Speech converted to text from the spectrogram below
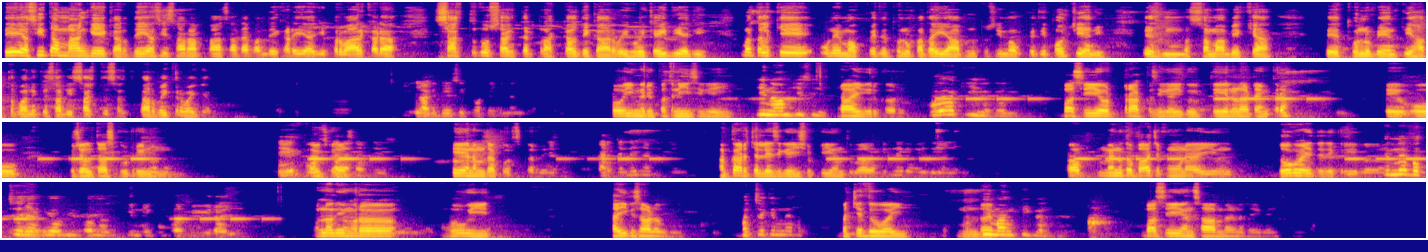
ਤੇ ਅਸੀਂ ਤਾਂ ਮੰਗ ਇਹ ਕਰਦੇ ਹਾਂ ਅਸੀਂ ਸਾਰਾ ਸਾਡਾ ਬੰਦੇ ਖੜੇ ਆ ਜੀ ਪਰਿਵਾਰ ਖੜਾ ਸਖਤ ਤੋਂ ਸਖਤ ਟਰੱਕਾਂ ਤੇ ਕਾਰਵਾਈ ਹੋਣੀ ਚਾਹੀਦੀ ਹੈ ਜੀ। ਮਤਲਬ ਕਿ ਉਹਨੇ ਮੌਕੇ ਤੇ ਤੁਹਾਨੂੰ ਪਤਾ ਹੀ ਆਪ ਨੂੰ ਤੁਸੀਂ ਮੌਕੇ ਤੇ ਪਹੁੰਚੇ ਆ ਜੀ ਮ- ਸਮਾਂ ਵੇਖਿਆ ਤੇ ਤੁਹਾਨੂੰ ਬੇਨਤੀ ਹੱਥ ਬੰਨ ਕੇ ਸਾਡੀ ਸਖਤ ਸਖਤ ਕਾਰਵਾਈ ਕਰਵਾਈ ਜਾਵੇ। ਕੀ ਲੱਗਦੇ ਸੀ ਤੁਹਾਡੇ ਜਿਨ੍ਹਾਂ ਦੀ? ਕੋਈ ਮੇਰੀ ਪਤਨੀ ਸੀਗੀ ਜੀ। ਕੀ ਨਾਮ ਕੀ ਸੀ? ਰਾਜਵੀਰ ਕੌਰ। ਹੋਇਆ ਕੀ ਹੈਗਾ ਜੀ? ਬਸ ਇਹ ਉਹ ਟਰੱਕ ਸੀਗਾ ਜੀ ਕੋਈ ਤੇਲ ਵਾਲਾ ਟੈਂਕਰ। ਤੇ ਉਹ ਕੁਚਲਤਾ ਸਕੂਟਰੀ ਨੂੰ ਉਹਨੂੰ ਇਹ ਕੋਰਸ ਦਾ ਕੋਰਸ ਕਰਦੇ ਸੀ। ਘਰ ਚੱਲੇ ਜਾਂ ਕਿਤੇ? ਹਾਂ ਘਰ ਚੱਲੇ ਸੀਗੇ ਜੀ ਛੁੱਟੀ ਹੋਣ ਤੋਂ ਬਾਅਦ ਕਿੰਨੇ ਕੁ ਵਜੇ ਦੀ ਗੱਲ ਹੈ? ਆ ਮੈਨੂੰ ਤਾਂ ਬਾਅਦ ਚ ਫੋਨ ਆਇਆ ਜੀ 2 ਵਜੇ ਦੇ ਕਰੀਬ ਕਿੰਨੇ ਬੱਚੇ ਹੈਗੇ ਉਹ ਵੀ ਦੀ? ਕਿੰਨੀ ਕੁ ਉਮਰ ਸੀ ਰਾਜ ਉਹਨਾਂ ਦੀ ਉਮਰ ਹੋਊਗੀ 28 ਕੁ ਸਾਲ ਹੋਊਗੀ ਬੱਚੇ ਕਿੰਨੇ ਬੱਚੇ ਦੋ ਆ ਜੀ ਇੱਕ ਮੁੰਡਾ ਕੀ ਇੱਕ। ਮੰਗ ਕੀ ਕਰਦੇ ਬਸ ਇਹ ਇਨਸਾਫ ਮਿਲਣਾ ਚਾਹੀਦਾ ਜੀ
